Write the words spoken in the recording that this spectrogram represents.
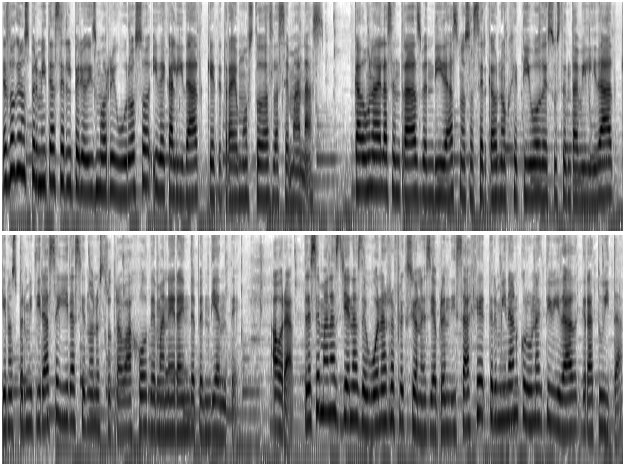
Es lo que nos permite hacer el periodismo riguroso y de calidad que te traemos todas las semanas. Cada una de las entradas vendidas nos acerca a un objetivo de sustentabilidad que nos permitirá seguir haciendo nuestro trabajo de manera independiente. Ahora, tres semanas llenas de buenas reflexiones y aprendizaje terminan con una actividad gratuita.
